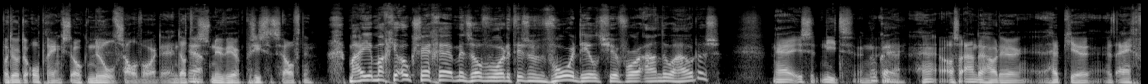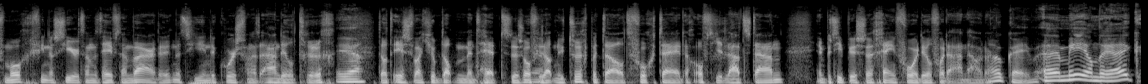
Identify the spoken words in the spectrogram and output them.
waardoor de opbrengst ook nul zal worden. En dat ja. is nu weer precies hetzelfde. Maar je mag je ook zeggen met zoveel woorden, het is een voordeeltje voor aandeelhouders? Nee, is het niet. Een, okay. een, als aandeelhouder heb je het eigen vermogen gefinancierd... en het heeft een waarde. Dat zie je in de koers van het aandeel terug. Ja. Dat is wat je op dat moment hebt. Dus of ja. je dat nu terugbetaalt vroegtijdig of je laat staan... in principe is er geen voordeel voor de aandeelhouder. Oké. Okay. Uh, Mirjam de Rijk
